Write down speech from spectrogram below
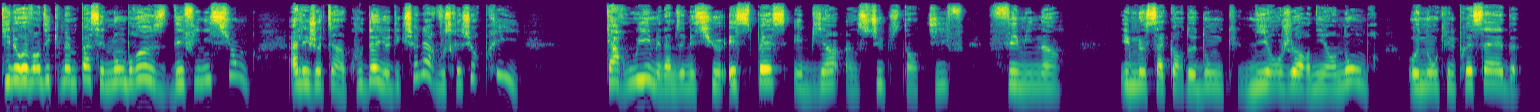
qui ne revendique même pas ses nombreuses définitions. Allez jeter un coup d'œil au dictionnaire, vous serez surpris. Car oui, mesdames et messieurs, espèce est bien un substantif féminin. Il ne s'accorde donc ni en genre ni en nombre au nom qu'il précède.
